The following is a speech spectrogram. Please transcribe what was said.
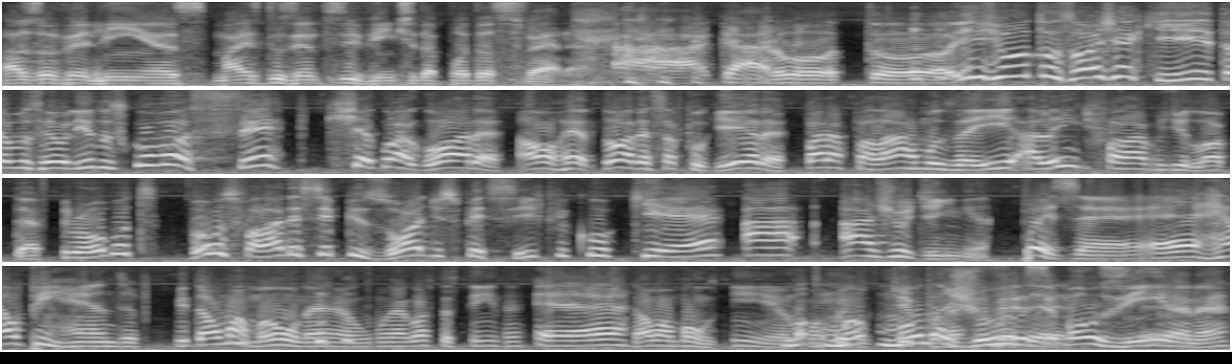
as ovelhinhas mais 220 da Podosfera. Ah, garoto! E juntos hoje aqui, estamos reunidos com você que chegou agora ao redor dessa fogueira para falarmos aí, além de falarmos de Love, Death Robots, vamos falar desse episódio específico que é a ajudinha. Pois é, é Helping Hand. Me dá uma mão, né? Um negócio assim, né? É. Dá uma mãozinha, Mão- ajuda. Deveria ser mãozinha, né?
